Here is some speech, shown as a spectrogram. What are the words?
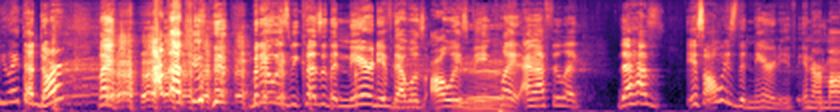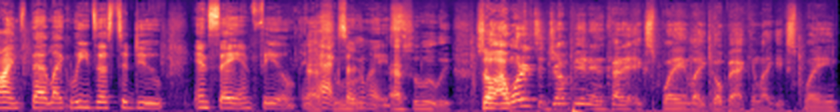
you ain't that dark. Like I thought you, but it was because of the narrative that was always being played. And I feel like that has. It's always the narrative in our minds that like leads us to do and say and feel and act certain ways. Absolutely. So I wanted to jump in and kind of explain, like, go back and like explain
